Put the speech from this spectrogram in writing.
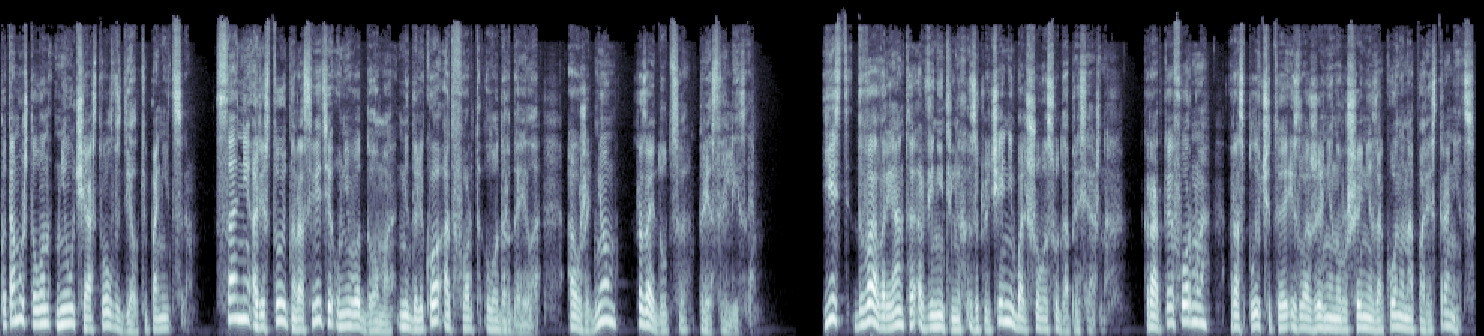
потому что он не участвовал в сделке по Ницце. Санни арестуют на рассвете у него дома, недалеко от форт Лодердейла, а уже днем разойдутся пресс-релизы. Есть два варианта обвинительных заключений Большого суда присяжных. Краткая форма – расплывчатое изложение нарушения закона на паре страниц.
